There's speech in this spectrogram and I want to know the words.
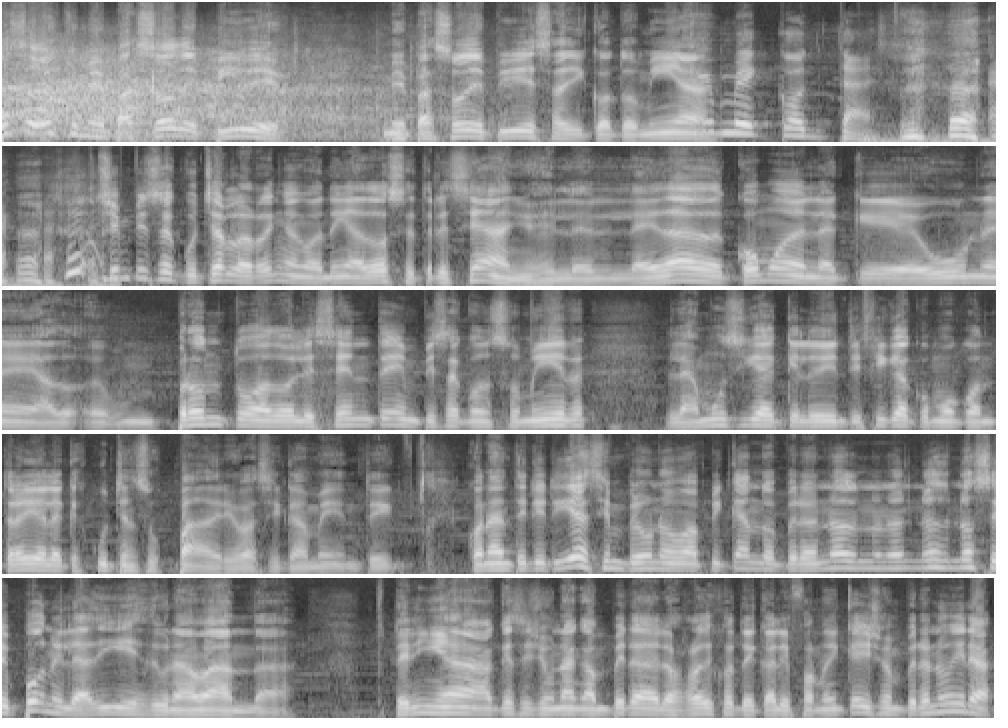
¿Vos sabés qué me pasó de pibe? Me pasó de pibe esa dicotomía. ¿Qué me contás? Yo empiezo a escuchar la renga cuando tenía 12, 13 años. La, la edad cómoda en la que un, eh, ado- un pronto adolescente empieza a consumir la música que lo identifica como contraria a la que escuchan sus padres, básicamente. Con anterioridad siempre uno va picando, pero no, no, no, no se pone la 10 de una banda. Tenía, qué sé yo, una campera de los Red Hot de Californication, pero no era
